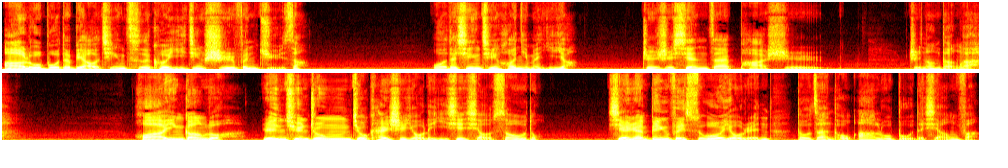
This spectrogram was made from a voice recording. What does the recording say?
阿鲁卜的表情此刻已经十分沮丧。我的心情和你们一样，只是现在怕是只能等了。话音刚落，人群中就开始有了一些小骚动。显然，并非所有人都赞同阿鲁卜的想法。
